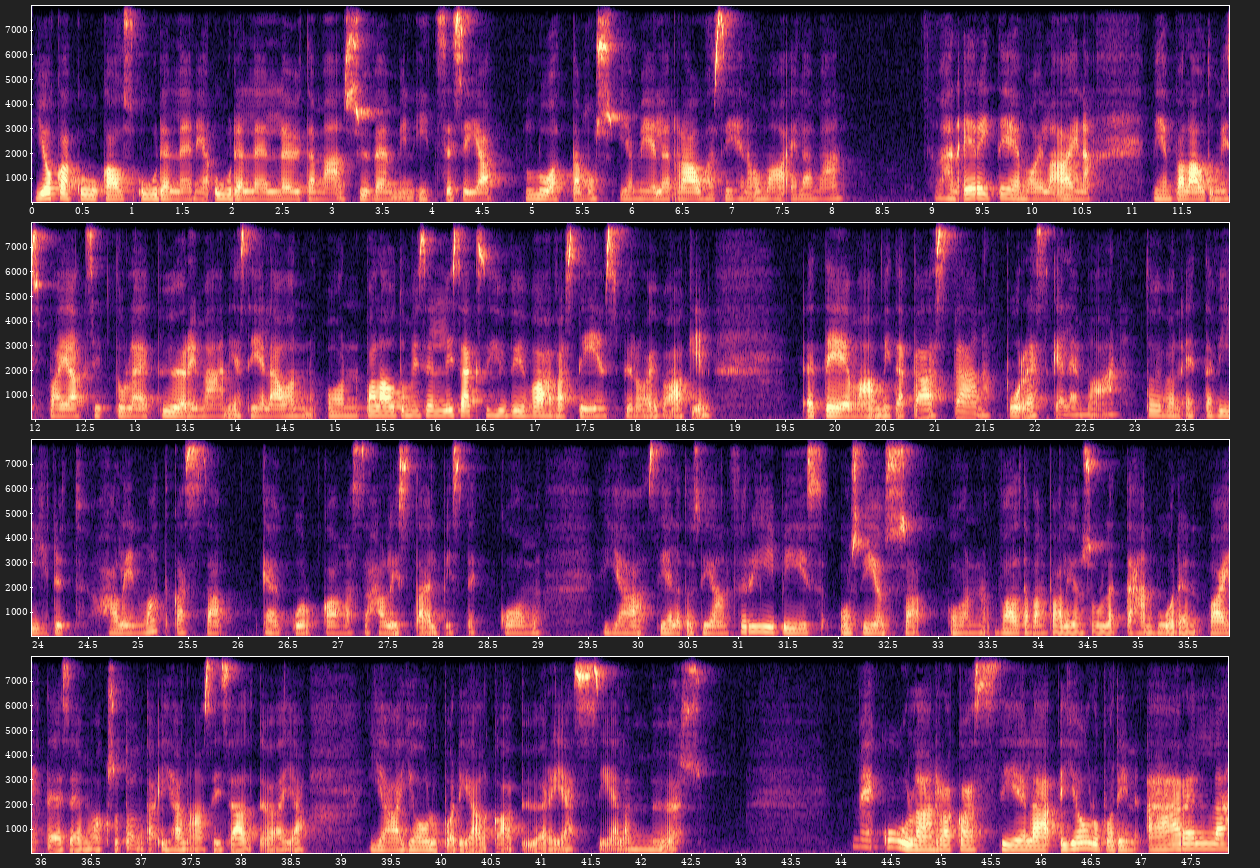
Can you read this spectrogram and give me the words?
joka kuukaus uudelleen ja uudelleen löytämään syvemmin itsesi ja luottamus ja mielen rauha siihen omaa elämään. Vähän eri teemoilla aina meidän palautumispajat sitten tulee pyörimään ja siellä on, on palautumisen lisäksi hyvin vahvasti inspiroivaakin teemaa, mitä päästään pureskelemaan. Toivon, että viihdyt Halin matkassa. Käy kurkkaamassa halistyle.com ja siellä tosiaan freebies-osiossa on valtavan paljon sulle tähän vuoden vaihteeseen maksutonta ihanaa sisältöä ja, ja joulupodi alkaa pyöriä siellä myös. Me kuullaan rakas siellä joulupodin äärellä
